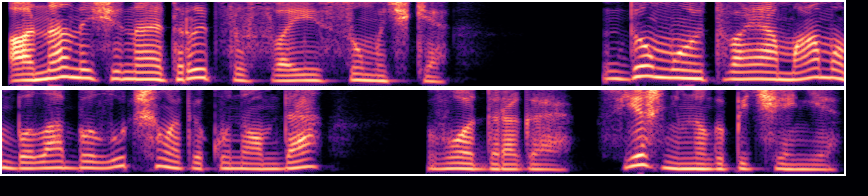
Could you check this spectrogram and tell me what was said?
Она начинает рыться в своей сумочке. «Думаю, твоя мама была бы лучшим опекуном, да?» «Вот, дорогая, съешь немного печенья».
